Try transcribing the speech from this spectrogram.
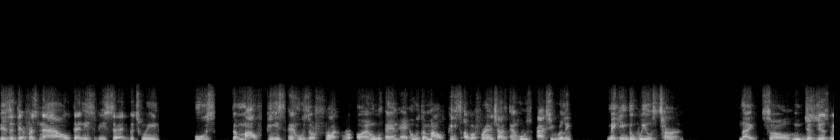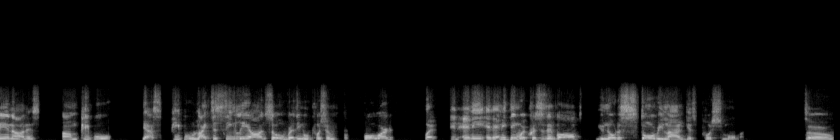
there's a difference now that needs to be said between who's the mouthpiece and who's the front or who and, and who's the mouthpiece of a franchise and who's actually really making the wheels turn. Like so, mm, just just being honest. Um, people, yes, people like to see Leon, so Resident will push him forward. But in any in anything where Chris is involved, you know the storyline gets pushed more. So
